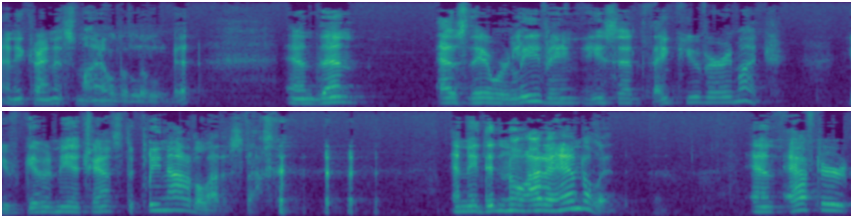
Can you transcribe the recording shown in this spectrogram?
and he kind of smiled a little bit. And then, as they were leaving, he said, Thank you very much. You've given me a chance to clean out a lot of stuff. and they didn't know how to handle it. And after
